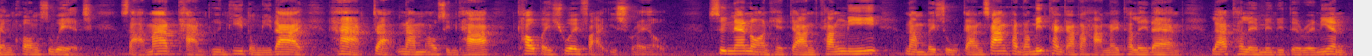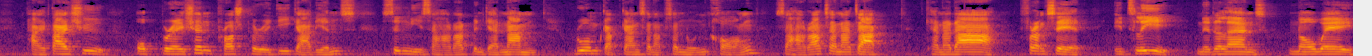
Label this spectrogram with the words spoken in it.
ยังคลองสุเอชสามารถผ่านพื้นที่ตรงนี้ได้ หากจะนำเอาสินค้า เข้าไปช่วยฝ่ายอิสราเอลซึ่งแน่นอนเหตุการณ์ครั้งนี้นำไปสู่การสร้างพันธมิตรทางการทหารในทะเลแดง และทะเลเมดิเตอร์เรเนียน ภายใต้ชื่อ Operation Prosperity Guardians ซึ่งมีสหรัฐเป็นแกนนำร่วมกับการสนับสนุนของสหราชอาณาจักร แคนาดา ฝรั่งเศส อิตาลี เนเธอร์แลนด์ นอร์เวย์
